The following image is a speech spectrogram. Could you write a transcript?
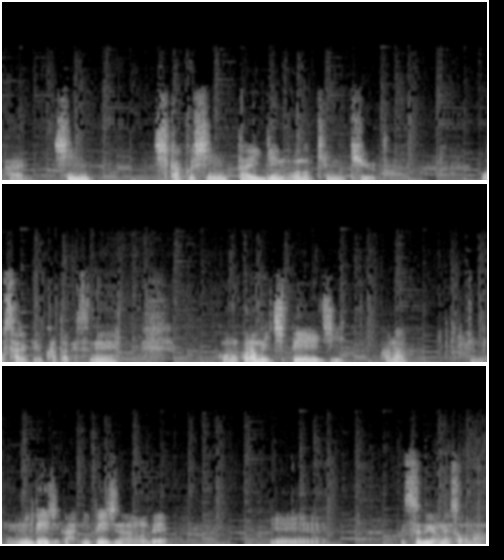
はい。身視覚身体言語の研究と、をされている方ですね。このコラム1ページかな ?2 ページか。2ページなので、えー、すぐ読めそうな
